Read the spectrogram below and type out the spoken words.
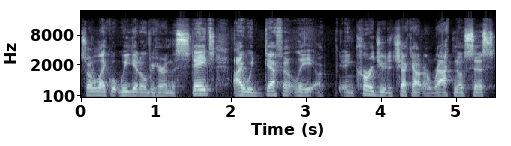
sort of like what we get over here in the States, I would definitely uh, encourage you to check out Arachnosys.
